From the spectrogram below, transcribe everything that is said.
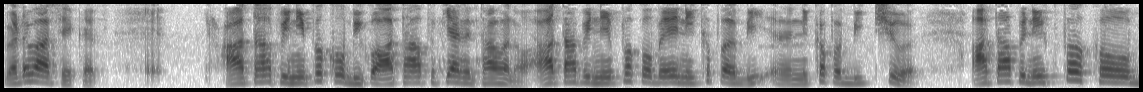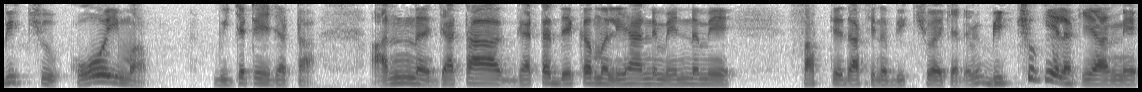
වැඩ වාසය කර. ආතාපි නිපකෝ බිකෝ ආතාප කියන්නේ තවනවා. ආතාපි නිපකෝ මේ නිකප නිකප භික්ෂුව. ආතාපි නිපකෝ භික්ෂු කෝයිම විජටේ ජටා. අන්න ජටා ගැට දෙකම ලියන්නේ මෙන්න මේ සත්‍ය දකින භික්ෂුවයි කියන්නේ. භික්ෂු කියලා කියන්නේ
